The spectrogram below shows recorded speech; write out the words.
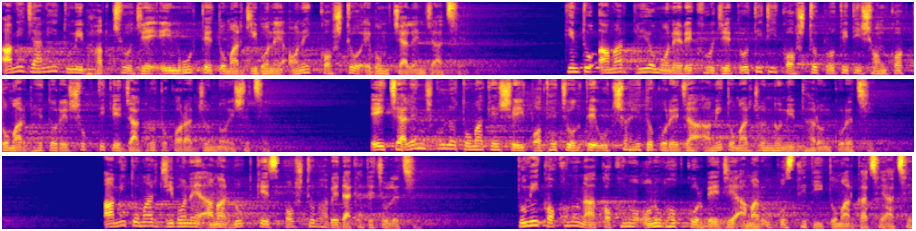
আমি জানি তুমি ভাবছ যে এই মুহূর্তে তোমার জীবনে অনেক কষ্ট এবং চ্যালেঞ্জ আছে। কিন্তু আমার প্রিয় মনে রেখো যে প্রতিটি কষ্ট, প্রতিটি সংকট তোমার ভেতরের শক্তিকে জাগ্রত করার জন্য এসেছে। এই চ্যালেঞ্জগুলো তোমাকে সেই পথে চলতে উৎসাহিত করে যা আমি তোমার জন্য নির্ধারণ করেছি। আমি তোমার জীবনে আমার রূপকে স্পষ্টভাবে দেখাতে চলেছি। তুমি কখনো না কখনো অনুভব করবে যে আমার উপস্থিতি তোমার কাছে আছে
